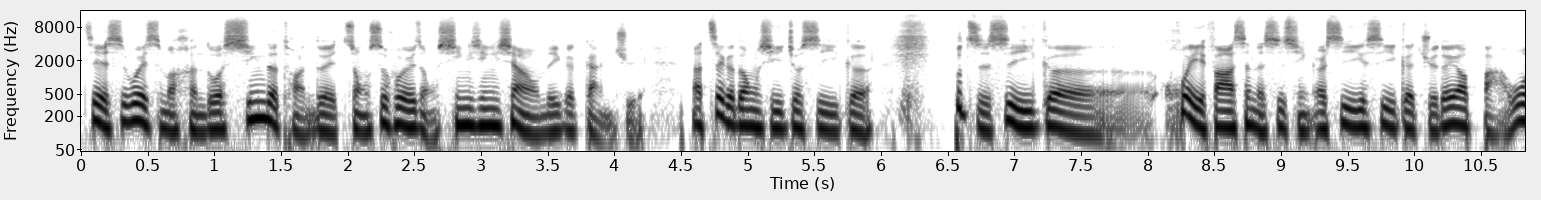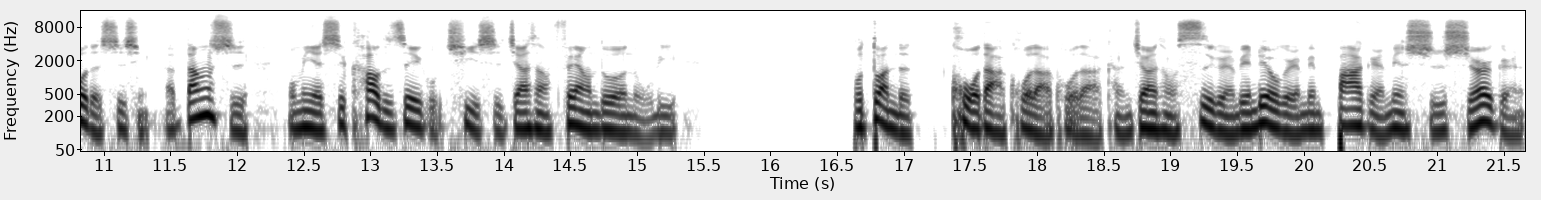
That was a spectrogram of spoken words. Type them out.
这也是为什么很多新的团队总是会有一种欣欣向荣的一个感觉。那这个东西就是一个不只是一个会发生的事情，而是一个是一个绝对要把握的事情。那当时我们也是靠着这一股气势，加上非常多的努力，不断的扩大、扩大、扩大，可能教练从四个人变六个人，变八个人，变十、十二个人。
